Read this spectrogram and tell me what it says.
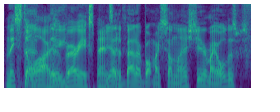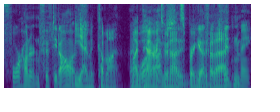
and they still That- are. they- They're very expensive. Yeah, the bat I bought my son last year, my oldest, was $450. Yeah, I mean, come on. My parents were not springing you gotta for be that. kidding me.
